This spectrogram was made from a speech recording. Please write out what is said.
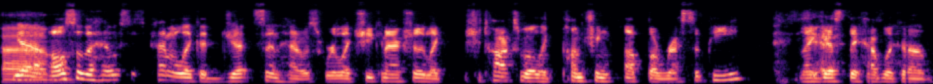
Yeah. Um, also, the house is kind of like a Jetson house where like she can actually like she talks about like punching up a recipe, and I guess they have like a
